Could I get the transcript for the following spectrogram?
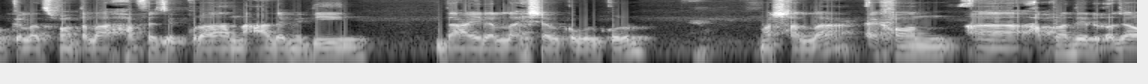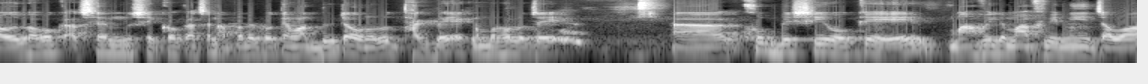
ওকে আল্লাহ হাফেজ কোরআন আলেম দিন দায়ের আল্লাহ হিসাবে কবুল করুন। মাশাল্লাহ এখন আপনাদের যারা অভিভাবক আছেন শিক্ষক আছেন আপনাদের প্রতি আমার দুইটা অনুরোধ থাকবে। এক নম্বর হলো যে খুব বেশি ওকে মাহফিলে মাহফিলে নিয়ে যাওয়া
